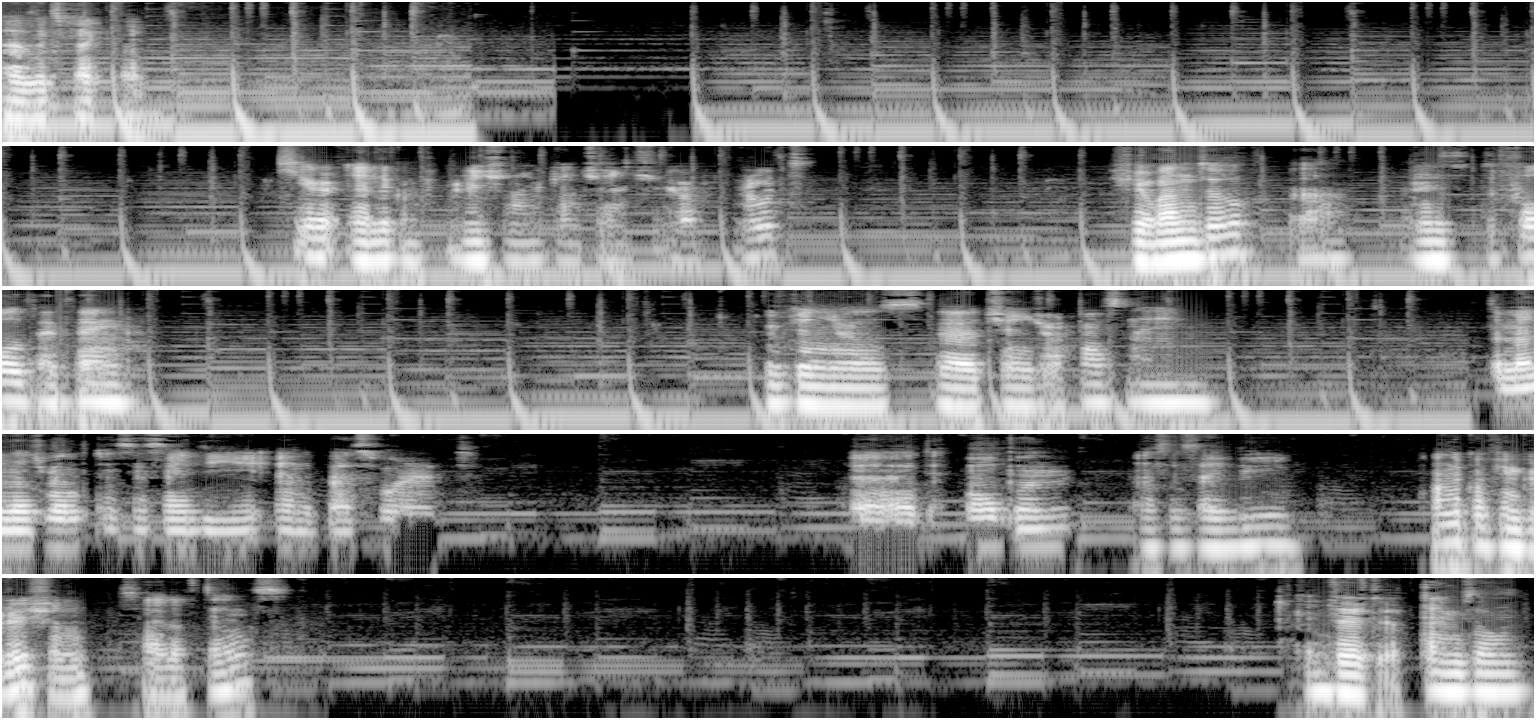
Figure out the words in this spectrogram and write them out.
as expected. Here in the configuration you can change your root if you want to. Uh, it's default I think. You can use uh, change your host name, the management SSID and the password uh, the open SSID on the configuration side of things. You can change the time zone.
